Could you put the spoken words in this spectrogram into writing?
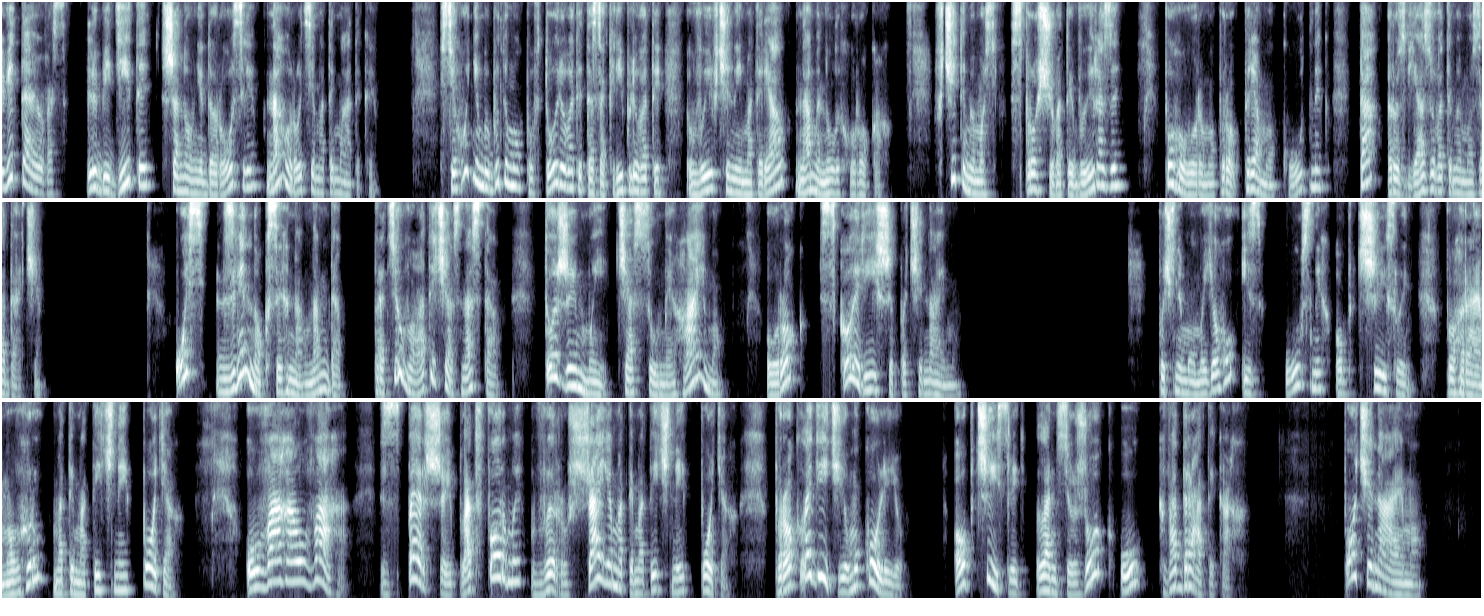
Вітаю вас, любі діти, шановні дорослі, на уроці математики. Сьогодні ми будемо повторювати та закріплювати вивчений матеріал на минулих уроках. Вчитимемось спрощувати вирази, поговоримо про прямокутник та розв'язуватимемо задачі. Ось дзвінок сигнал нам дав. Працювати час настав. Тож і ми часу не гаймо, урок скоріше починаємо. Почнемо ми його із усних обчислень. Пограємо в гру математичний потяг. Увага, увага! З першої платформи вирушає математичний потяг. Прокладіть йому колію. Обчисліть ланцюжок у квадратиках. Починаємо.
